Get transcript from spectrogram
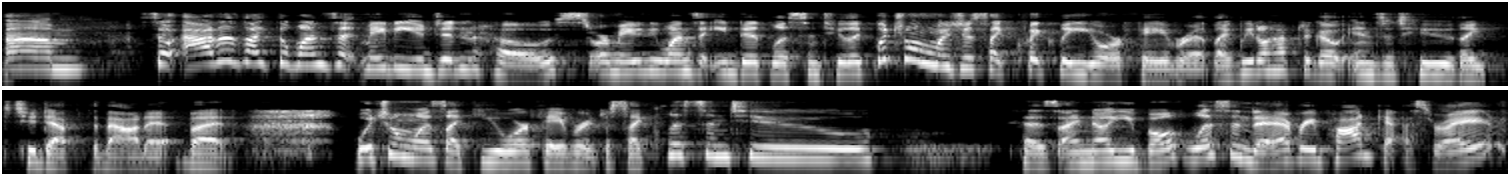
um, so out of like the ones that maybe you didn't host, or maybe the ones that you did listen to, like which one was just like quickly your favorite? Like we don't have to go into too like too depth about it, but which one was like your favorite? Just like listen to, because I know you both listen to every podcast, right?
